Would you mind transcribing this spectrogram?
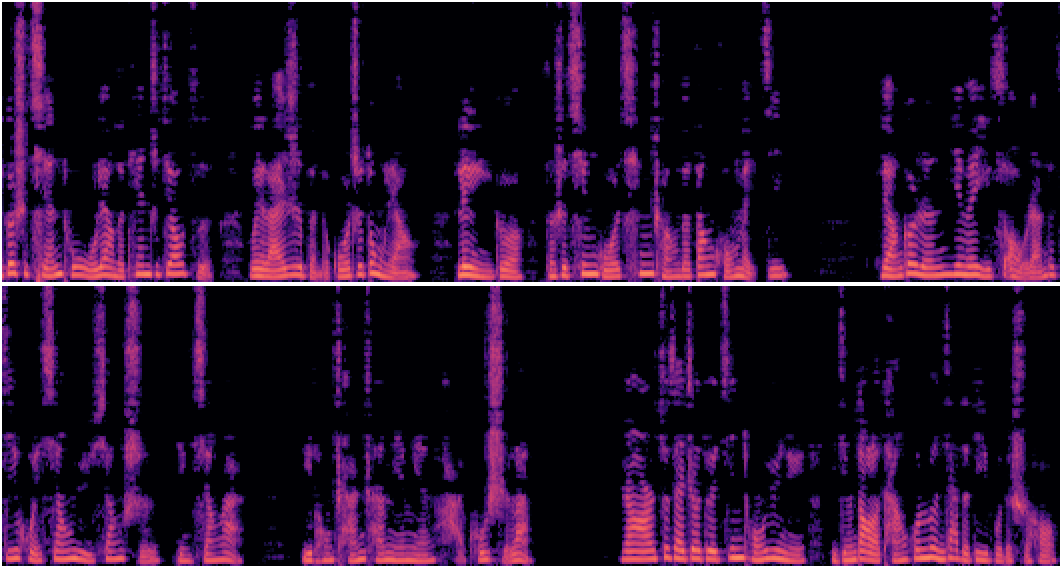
个是前途无量的天之骄子，未来日本的国之栋梁；另一个。则是倾国倾城的当红美姬，两个人因为一次偶然的机会相遇、相识并相爱，一同缠缠绵绵、海枯石烂。然而，就在这对金童玉女已经到了谈婚论嫁的地步的时候，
